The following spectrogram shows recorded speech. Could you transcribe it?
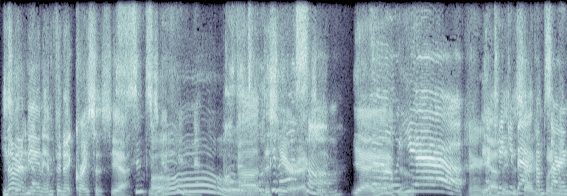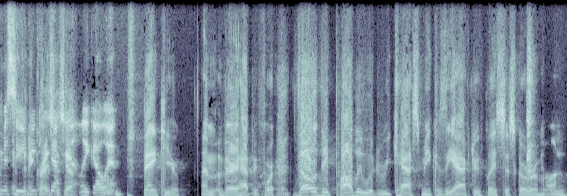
He's No, going to no. be in Infinite Crisis. Yeah. Since Oh. when? Oh, that's Uh, this year, awesome. actually. Yeah, yeah. Hell yeah. There Yeah, I they take it back. I'm sorry, him in Infinite You can Crisis, yeah. definitely go in. Thank you. I'm very happy for it. Though they probably would recast me because the actor who plays Cisco Ramon,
